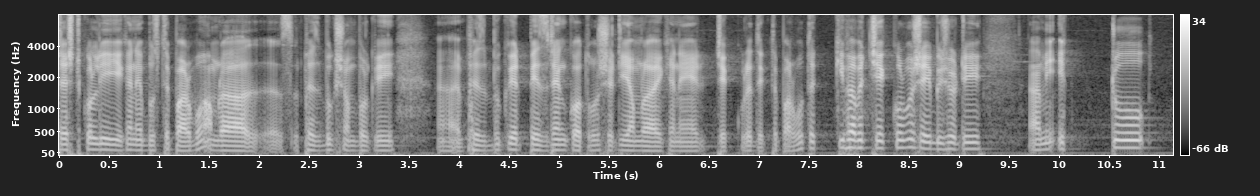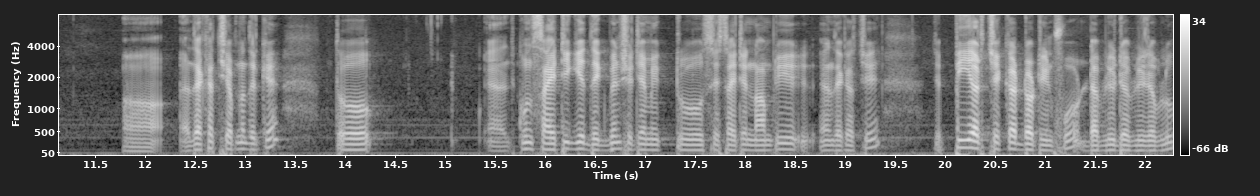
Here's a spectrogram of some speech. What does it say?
টেস্ট করলেই এখানে বুঝতে পারব। আমরা ফেসবুক সম্পর্কে ফেসবুকের পেজ র্যাঙ্ক কত, সেটি আমরা এখানে চেক করে দেখতে পারব। তো কীভাবে চেক করব সেই বিষয়টি আমি একটু দেখাচ্ছি আপনাদেরকে। তো কোন সাইটে গিয়ে দেখবেন সেটি আমি একটু সেই সাইটের নামটি দেখাচ্ছি। যে PR checker dot info W W W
